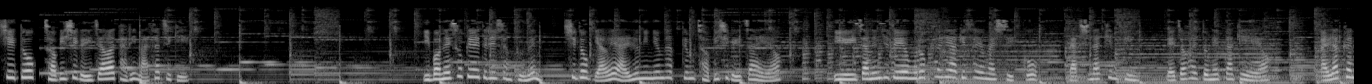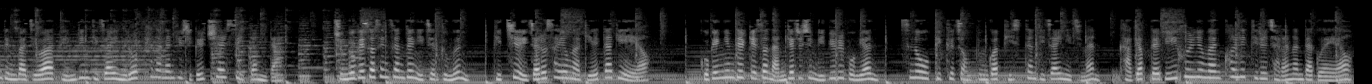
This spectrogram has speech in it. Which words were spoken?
시독 접이식 의자와 다리 마사지기 이번에 소개해드릴 상품은 시독 야외 알루미늄 합금 접이식 의자예요. 이 의자는 휴대용으로 편리하게 사용할 수 있고 낚시나 캠핑, 레저 활동에 딱이에요. 안락한 등받이와 밴딩 디자인으로 편안한 휴식을 취할 수 있답니다. 중국에서 생산된 이 제품은 비치 의자로 사용하기에 딱이에요. 고객님들께서 남겨주신 리뷰를 보면 스노우피크 정품과 비슷한 디자인이지만 가격 대비 훌륭한 퀄리티를 자랑한다고 해요.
